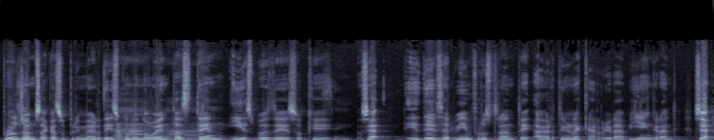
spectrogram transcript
Pearl Jam saca su primer disco en los Ajá, 90 ajá. Ten, y después de eso que. Sí. O sea, debe ser bien frustrante haber tenido una carrera bien grande. O sea,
